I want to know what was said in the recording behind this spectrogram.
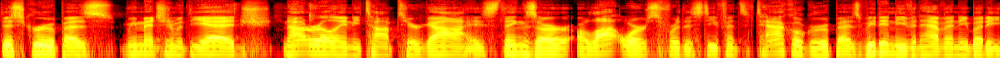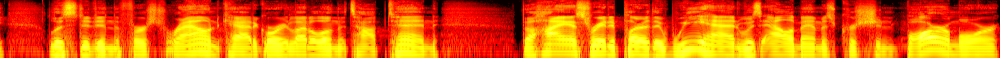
this group, as we mentioned with the edge, not really any top tier guys. Things are a lot worse for this defensive tackle group, as we didn't even have anybody listed in the first round category, let alone the top 10. The highest rated player that we had was Alabama's Christian Barmore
